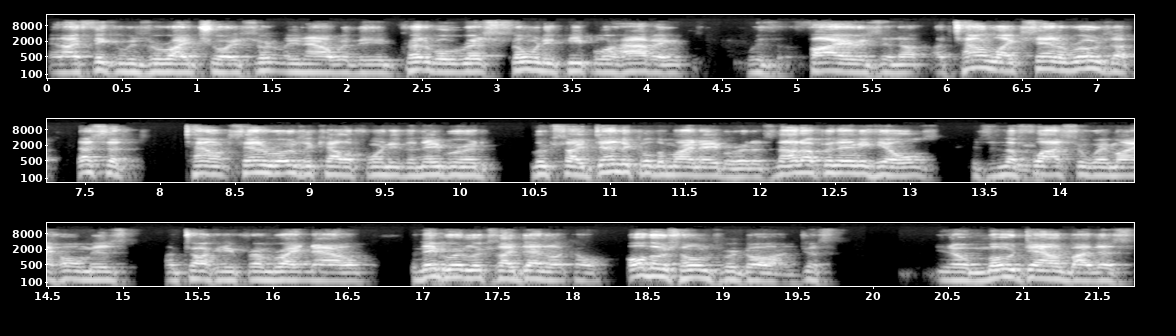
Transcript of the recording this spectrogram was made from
and I think it was the right choice. Certainly now with the incredible risk so many people are having with fires in a, a town like Santa Rosa. That's a town, Santa Rosa, California. The neighborhood looks identical to my neighborhood. It's not up in any hills. It's in the flats the way my home is. I'm talking to you from right now. The neighborhood looks identical. All those homes were gone, just you know, mowed down by this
